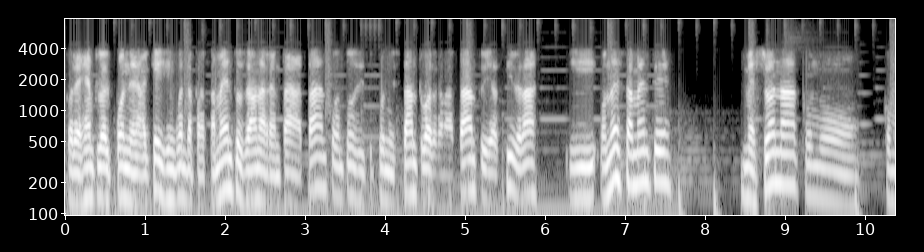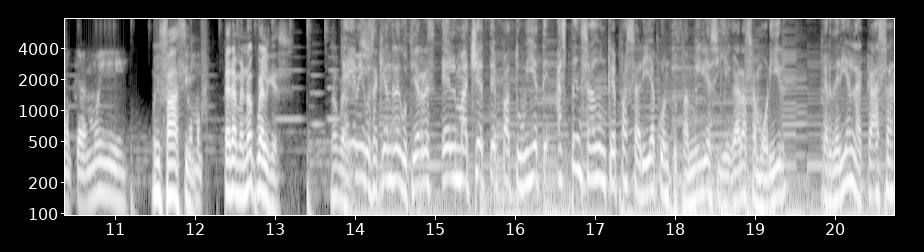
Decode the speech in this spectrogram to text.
por ejemplo, él pone, aquí hay 50 apartamentos, se van a rentar a tanto, entonces si tú pones tanto vas a ganar tanto y así, ¿verdad? Y honestamente me suena como, como que muy... Muy fácil. Espérame, no cuelgues. No Hey amigos, aquí Andrés Gutiérrez, el machete para tu billete. ¿Has pensado en qué pasaría con tu familia si llegaras a morir? ¿Perderían la casa?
